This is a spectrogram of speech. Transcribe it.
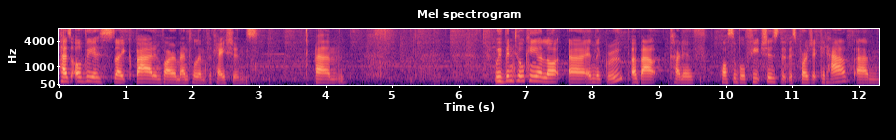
has obvious like bad environmental implications. We've been talking a lot uh, in the group about kind of possible futures that this project could have. Um,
